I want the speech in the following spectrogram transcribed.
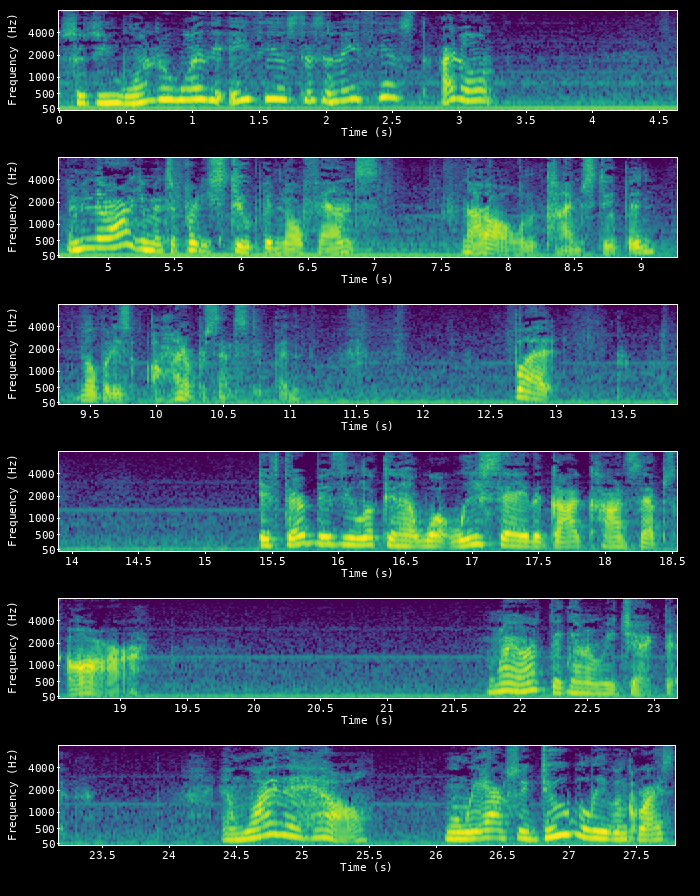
So, do you wonder why the atheist is an atheist? I don't. I mean, their arguments are pretty stupid, no offense. Not all the time stupid. Nobody's 100% stupid. But if they're busy looking at what we say the God concepts are, why aren't they going to reject it? And why the hell, when we actually do believe in Christ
